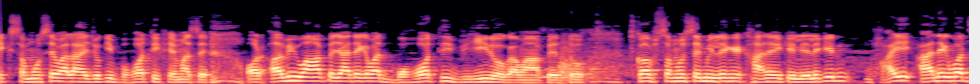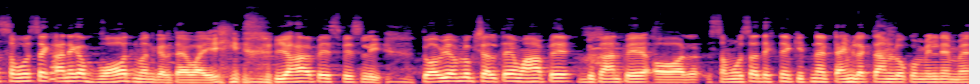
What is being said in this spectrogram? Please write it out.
एक समोसे वाला है जो कि बहुत ही फ़ेमस है। और अभी वहाँ पे जाने के बाद बहुत ही भीड़ होगा वहाँ पे तो कब समोसे मिलेंगे खाने के लिए? लेकिन भाई, आने के बाद समोसे खाने का बहुत मन करता है भाई, यहाँ पे स्पेशली तो अभी हम लोग चलते हैं वहाँ पे दुकान पे और समोसा देखते हैं कितना टाइम लगता है हम लोग को मिलने में।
